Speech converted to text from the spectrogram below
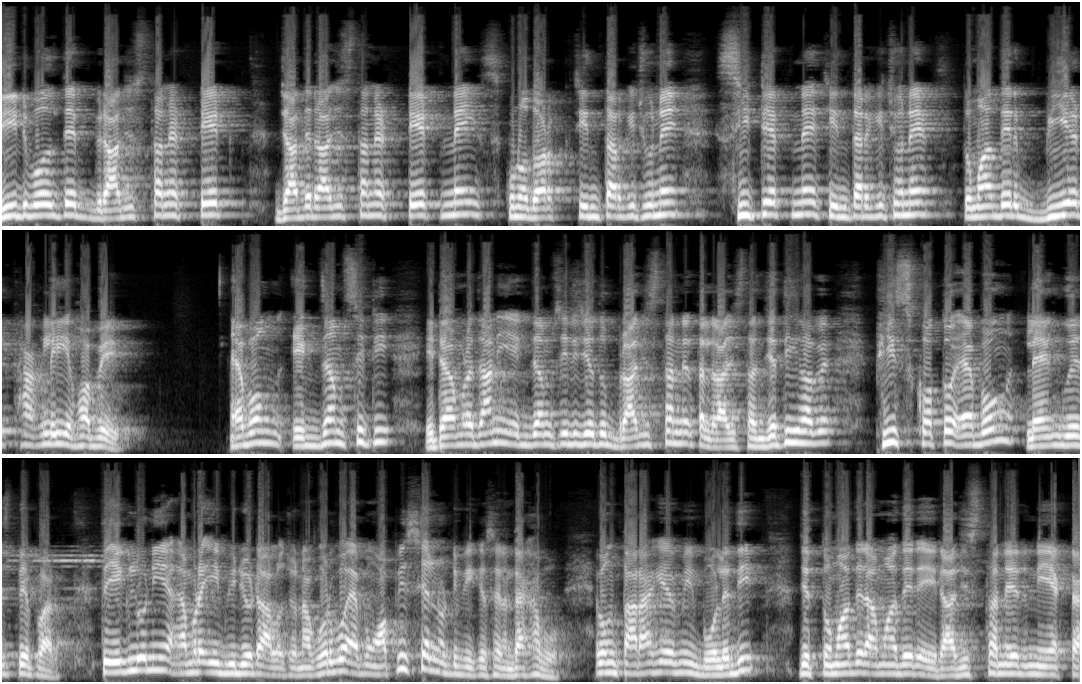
রিড বলতে রাজস্থানের টেট, যাদের রাজস্থানের টেট নেই, কোনো দর, চিন্তার কিছু নেই সি টেট নেই, চিন্তার কিছু নেই, তোমাদের বিএড থাকলেই হবে। এবং এক্সাম সিটি এটা আমরা জানি এক্সাম সিটি যেহেতু রাজস্থানের, তাহলে রাজস্থান যেতেই হবে। ফিস কত এবং ল্যাঙ্গুয়েজ পেপার তো এগুলো নিয়ে আমরা এই ভিডিওটা আলোচনা করব এবং অফিসিয়াল নোটিফিকেশানে দেখাবো। এবং তার আগে আমি বলে দিই যে তোমাদের আমাদের এই রাজস্থানের নিয়ে একটা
